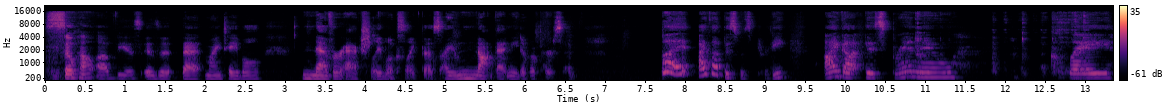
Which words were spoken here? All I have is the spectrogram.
So how obvious is it that my table never actually looks like this. I am not that neat of a person. Thought this was pretty. I got this brand new clay,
